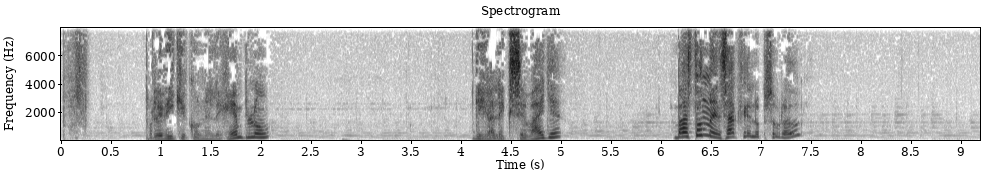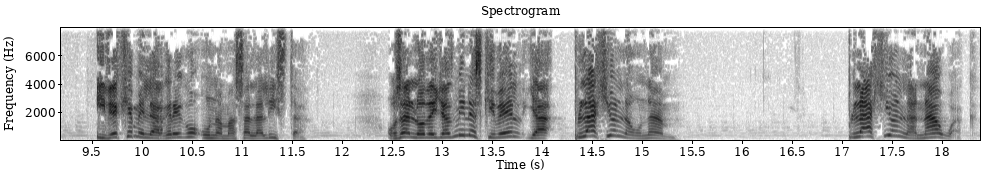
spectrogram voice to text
Pues, predique con el ejemplo. Dígale que se vaya. Basta un mensaje del observador. Y déjeme le agrego una más a la lista. O sea, lo de Yasmín Esquivel, ya, plagio en la UNAM, plagio en la NAWAC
